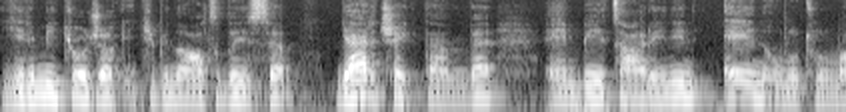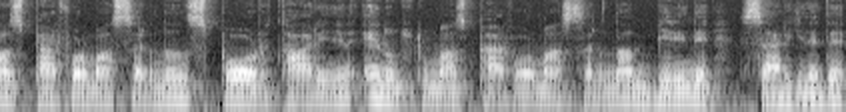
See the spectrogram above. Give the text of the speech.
22 Ocak 2006'da ise gerçekten ve NBA tarihinin en unutulmaz performanslarının, spor tarihinin en unutulmaz performanslarından birini sergiledi.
